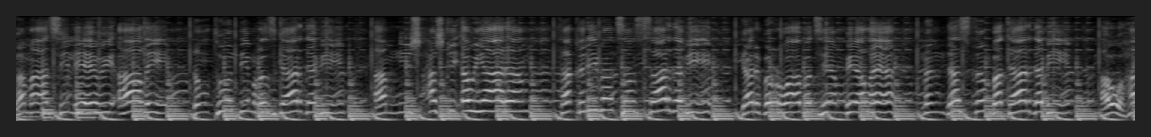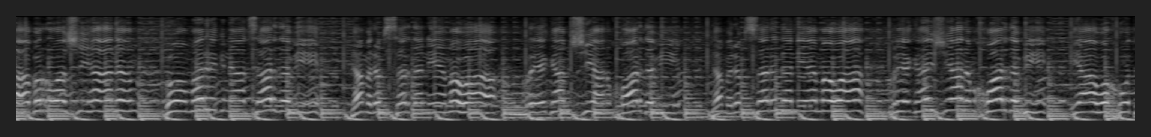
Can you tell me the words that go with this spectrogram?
بەماسی لێوی ئاڵی دڵتون دیم ڕزگار دەبی ئەم نیش عشقی ئەو یارم تقریبە چەند سار دەبی گەر بڕوا بچێم بێڵێ من دەستم بەتار دەبی ئەو ها بڕواژیانم بۆ مەرگ ناچار دەبی دەمرم سەردەنێمەوە ڕێگام ژیان خوار دەبی دەمرم سەردەنێمەوە ڕێگای ژیانم خوار دەبی یاوە خۆت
